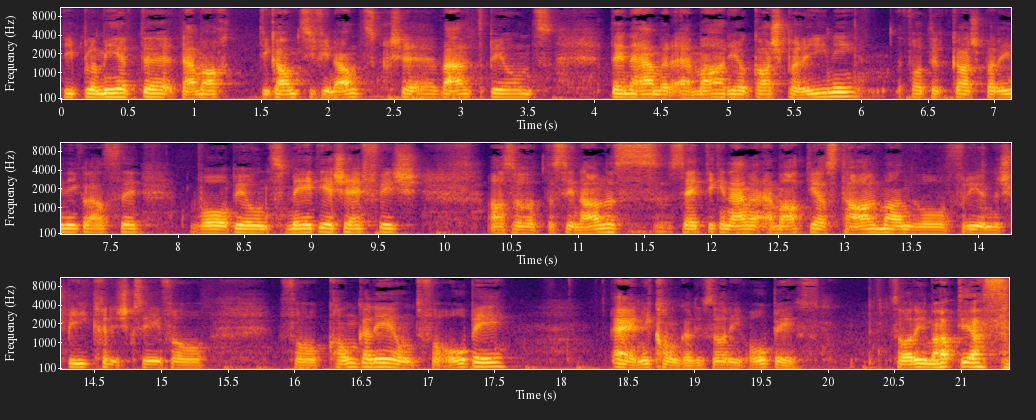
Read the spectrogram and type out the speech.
Diplomierter, der macht die ganze Finanzwelt bei uns. Dann haben wir einen Mario Gasparini von der Gasparini-Klasse, der bei uns Medienchef ist. Also das sind alles solche Namen. Ein Matthias Thalmann, der früher Speaker war von, von Kongali und von OB. Äh, nicht Kongali, sorry, OB. Sorry, Matthias.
